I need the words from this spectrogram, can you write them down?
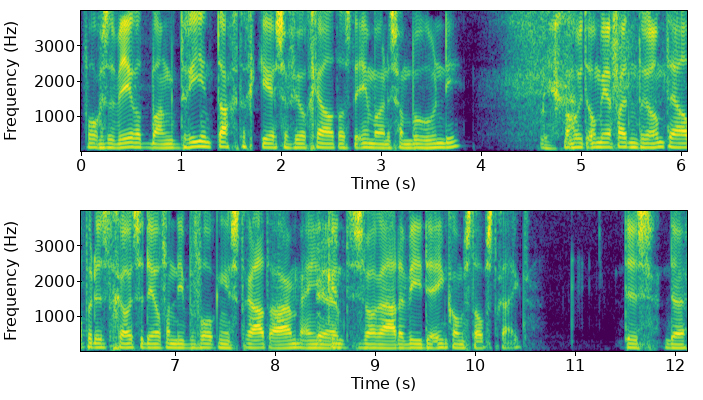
volgens de Wereldbank 83 keer zoveel geld als de inwoners van Burundi. Maar goed, om je even uit een droom te helpen, dus het grootste deel van die bevolking is straatarm. En je Ja. kunt dus wel raden wie de inkomsten opstrijkt. Dus de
